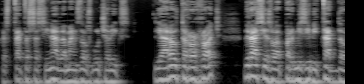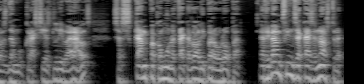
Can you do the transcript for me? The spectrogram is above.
que ha estat assassinada a mans dels bolxevics. I ara el terror roig, gràcies a la permissivitat de les democràcies liberals, s'escampa com un atac d'oli per Europa, arribant fins a casa nostra,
